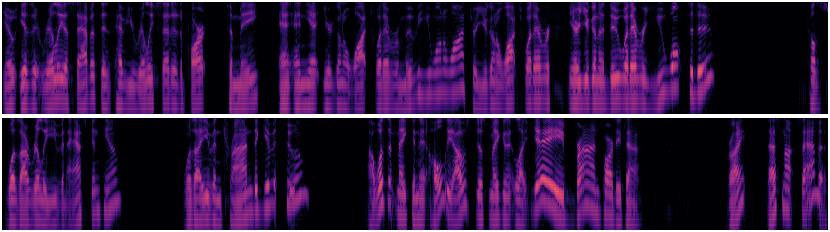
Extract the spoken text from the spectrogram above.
you know, is it really a Sabbath? Is, have you really set it apart to me? And, and yet you're going to watch whatever movie you want to watch, or you're going to watch whatever, you know, you're going to do whatever you want to do? Because was I really even asking him? Was I even trying to give it to him? I wasn't making it holy. I was just making it like, yay, Brian party time. Right? That's not Sabbath.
